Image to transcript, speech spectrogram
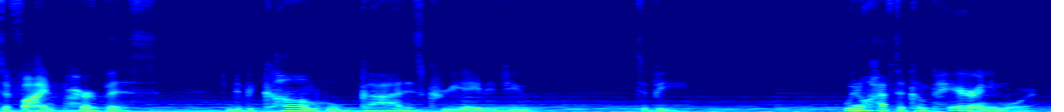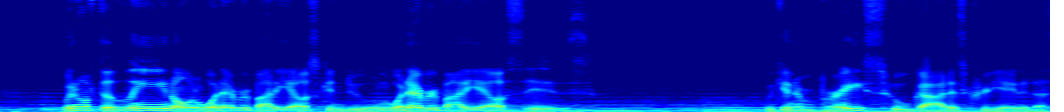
to find purpose, and to become who God has created you to be. We don't have to compare anymore. We don't have to lean on what everybody else can do and what everybody else is. We can embrace who God has created us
